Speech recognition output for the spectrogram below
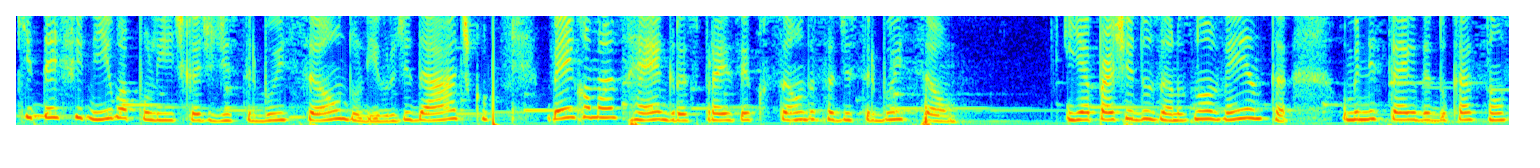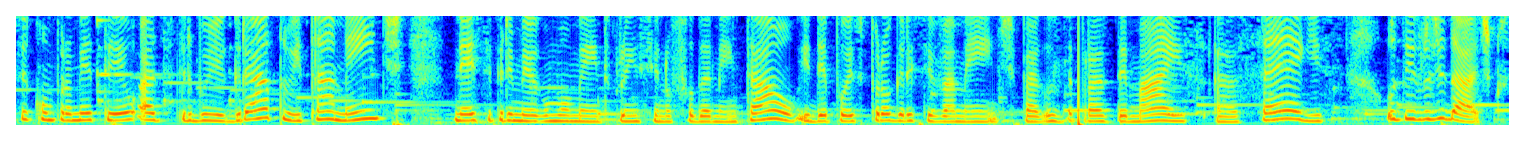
que definiu a política de distribuição do livro didático, bem como as regras para a execução dessa distribuição e a partir dos anos 90, o Ministério da Educação se comprometeu a distribuir gratuitamente, nesse primeiro momento para o ensino fundamental e depois progressivamente para, os, para as demais uh, séries, os livros didáticos.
